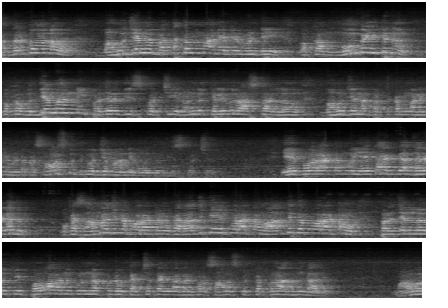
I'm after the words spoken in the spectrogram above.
సందర్భంలో బహుజన బతుకమ్మ అనేటటువంటి ఒక మూమెంట్ను ఒక ఉద్యమాన్ని ప్రజలు తీసుకొచ్చి రెండు తెలుగు రాష్ట్రాల్లో బహుజన బతుకమ్మ అనేటువంటి ఒక సాంస్కృతిక ఉద్యమాన్ని ముందుకు తీసుకొచ్చింది. ఏ పోరాటము ఏకాగ్రగా జరగదు. ఒక సామాజిక పోరాటం ఒక రాజకీయ పోరాటం ఆర్థిక పోరాటం ప్రజల్లోకి పోవాలనుకున్నప్పుడు ఖచ్చితంగా దానికి ఒక సాంస్కృతిక పునాది ఉండాలి. మావో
